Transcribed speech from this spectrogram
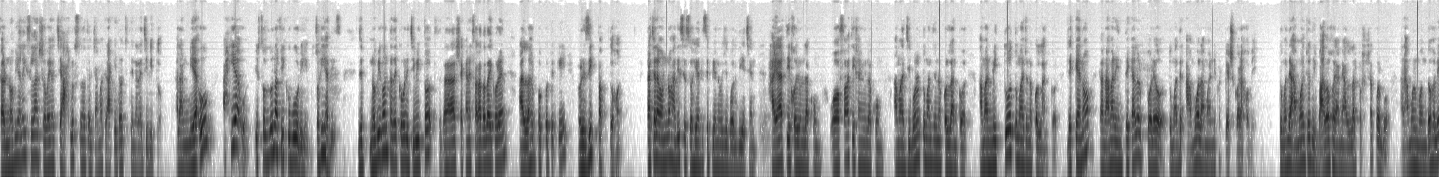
কারণ নবী আলাইহিস সালাম সবাই হচ্ছে আহলুস সুন্নাতুল জামাতের আকীদা হচ্ছে তিনারা জীবিত। আল আনবিয়া ও আহিয়া উ ইসল্লুনা ফি কুবুরিহিম যে নবীগণ তাদের কবরে জীবিত, তারা সেখানে সালাত আদায় করেন, আল্লাহর পক্ষ থেকে রিজিক প্রাপ্ত হন। তাছাড়া অন্য হাদিসে সহি হাদিসে প্রিয় নবীজি বলে দিয়েছেন হায়াতি খয়রুল্লাকুম ওয়াফাতি খায়রুল্লাকুম আমার জীবনও তোমার জন্য কল্যাণকর আমার মৃত্যুও তোমার জন্য কল্যাণকর। যে কেন? কারণ আমার ইন্তেকালের পরেও তোমাদের আমল আমার নিকট পেশ করা হবে। তোমাদের আমল যদি ভালো হয় আমি আল্লাহর প্রশংসা করব আর আমল মন্দ হলে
